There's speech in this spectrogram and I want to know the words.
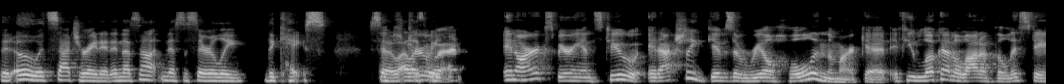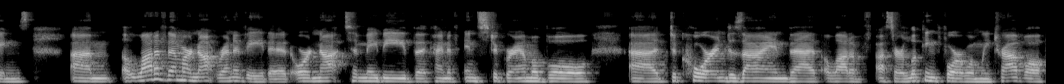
that, oh, it's saturated. And that's not necessarily the case. So it's I true. like in our experience too, it actually gives a real hole in the market. If you look at a lot of the listings, um, a lot of them are not renovated or not to maybe the kind of Instagrammable uh, decor and design that a lot of us are looking for when we travel.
